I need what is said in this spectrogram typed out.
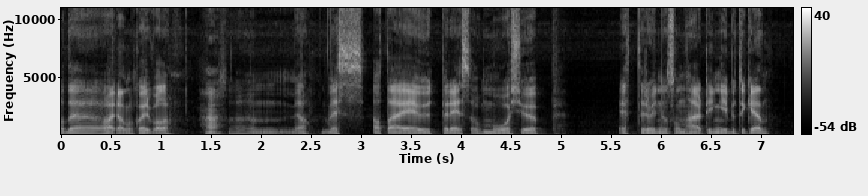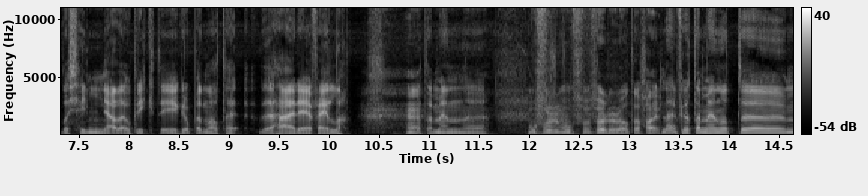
og det har jeg nok arva, da. Så, um, ja, hvis at jeg er ute på reise og må kjøpe et eller annet sånn her ting i butikken, da kjenner jeg det oppriktig i kroppen at det, det her er feil, da. At jeg mener, eh, Hvorfor, hvorfor føler du at det er feil? nei, for at jeg mener at uh,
